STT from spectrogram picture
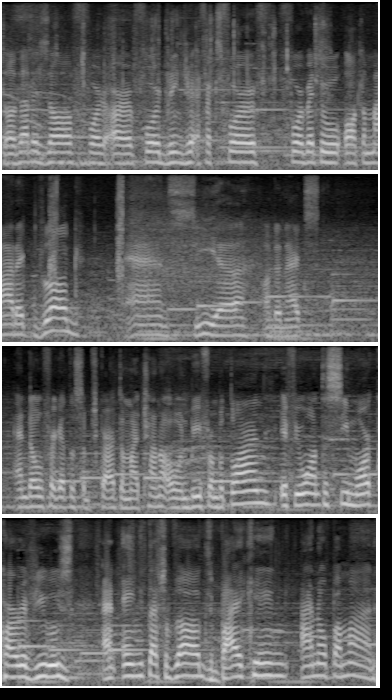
So that is all for our Ford Ranger FX4 4x2 automatic vlog. and see ya on the next. And don't forget to subscribe to my channel Owen B from Butuan. If you want to see more car reviews and any types of vlogs biking ano pa man.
